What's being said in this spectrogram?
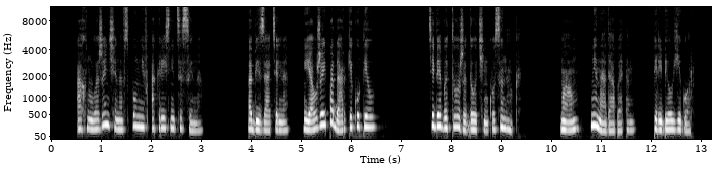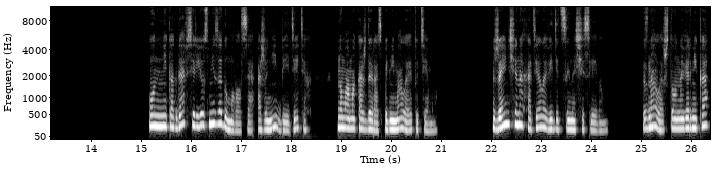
— ахнула женщина, вспомнив о крестнице сына. «Обязательно. Я уже и подарки купил». «Тебе бы тоже доченьку, сынок». «Мам, не надо об этом», — перебил Егор. Он никогда всерьез не задумывался о женитьбе и детях, но мама каждый раз поднимала эту тему. Женщина хотела видеть сына счастливым. Знала, что наверняка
